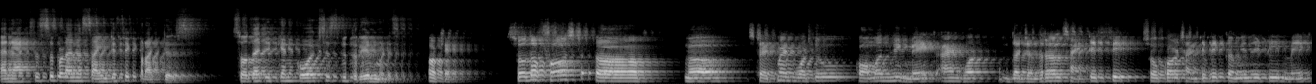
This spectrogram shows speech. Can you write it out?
an accessible and a scientific practice so that it can coexist with real medicine. Okay. So the first uh, uh, statement what you commonly make and what the general scientific, so-called scientific community make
